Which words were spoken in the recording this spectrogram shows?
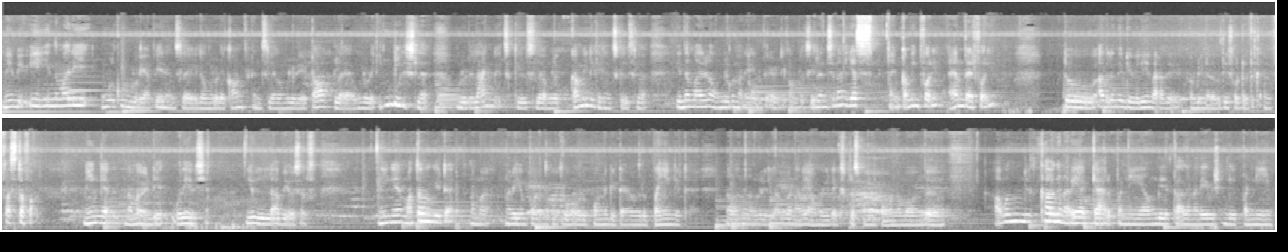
maybe இந்த மாதிரி உங்களுக்கும் உங்களுடைய அப்பியரன்ஸில் இல்லை உங்களுடைய கான்ஃபிடென்ஸில் உங்களுடைய டாக்கில் உங்களுடைய இங்கிலீஷில் உங்களுடைய லாங்குவேஜ் ஸ்கில்ஸில் உங்களுடைய கம்யூனிகேஷன் ஸ்கில்ஸில் இந்த மாதிரிலாம் உங்களுக்கும் நிறைய இன்ஃபீரியாரிட்டி காம்ப்ளெக்ஸ் இருந்துச்சுன்னா yes I am coming for you I am there for you to அதுலேருந்து இப்படி வெளியே வர்றது அப்படின்றத பற்றி சொல்கிறதுக்கு அண்ட் ஃபஸ்ட் ஆஃப் ஆல் நீங்கள் நம்ப வேண்டிய ஒரே விஷயம் யூ லவ் யுவர் செல்ஃப் நீங்கள் மற்றவங்கக்கிட்ட நம்ம நிறைய இம்பார்ட்டன்ஸ் கொடுத்துருவோம். ஒரு பொண்ணுக்கிட்ட ஒரு பையன்கிட்ட. நம்ம வந்து நம்மளுடைய லவ்வை நிறைய அவங்கக்கிட்ட எக்ஸ்ப்ரெஸ் பண்ணியிருப்போம். நம்ம வந்து அவங்களுக்காக நிறைய கேர் பண்ணி அவங்களுக்காக நிறைய விஷயங்கள் பண்ணி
